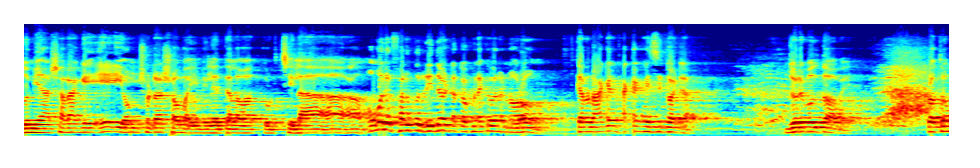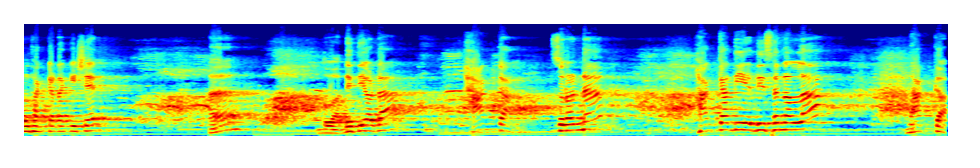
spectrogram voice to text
তুমি আসার আগে এই অংশটা সবাই মিলে তেলাওয়াত করছিলাম। ওমরে ফারুকের হৃদয়টা তখন একেবারে নরম, কারণ আগের ধাক্কা খাইছে কয়টা? জোরে বলতে হবে। প্রথম ধাক্কাটা কিসের? হ্যাঁ? দোয়া। দ্বিতীয়টা? হাক্কা। সুরার নাম? হাক্কা দিয়ে দিছেন আল্লাহ? ধাক্কা।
